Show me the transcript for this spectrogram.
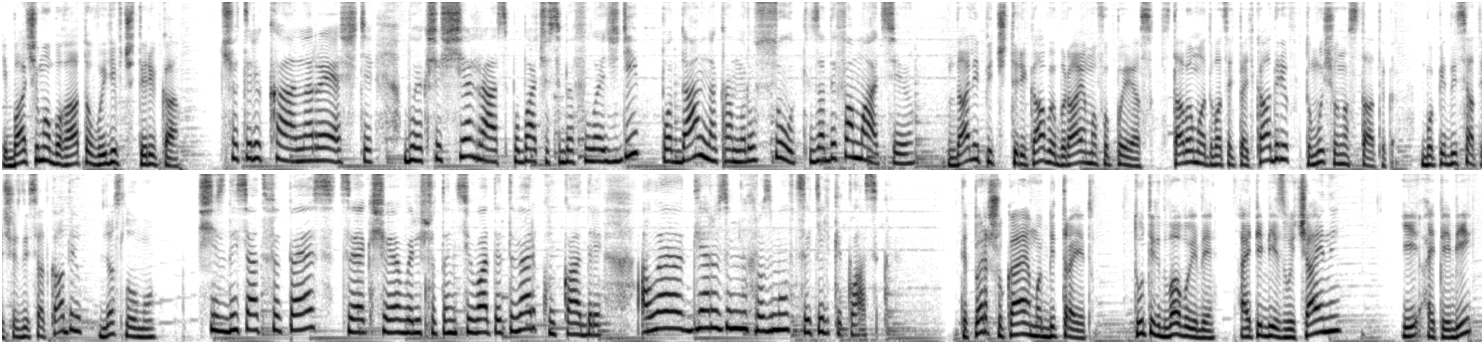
і бачимо багато видів 4К. 4К нарешті. Бо якщо ще раз побачу себе Full HD, подам на камеру суд за дефамацію. Далі під 4К вибираємо FPS. Ставимо 25 кадрів, тому що у нас статика, бо 50 і 60 кадрів для слому. 60 FPS – це якщо я вирішу танцювати тверк у кадрі, але для розумних розмов це тільки класика. Тепер шукаємо бітрейт. Тут їх два види: IPB звичайний і IPB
